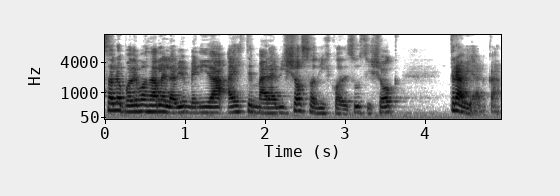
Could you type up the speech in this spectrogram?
solo podemos darle la bienvenida a este maravilloso disco de Susy Shock, Traviarca.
